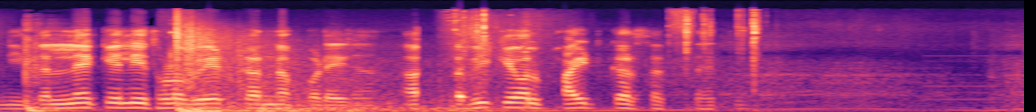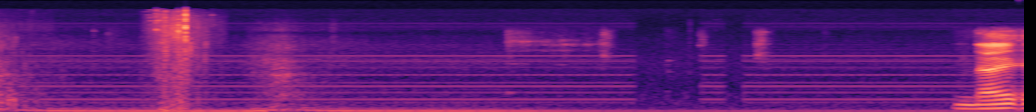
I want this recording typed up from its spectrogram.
निकलने के लिए थोड़ा वेट करना पड़ेगा। अभी केवल फाइट कर सकते हैं तू। नहीं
